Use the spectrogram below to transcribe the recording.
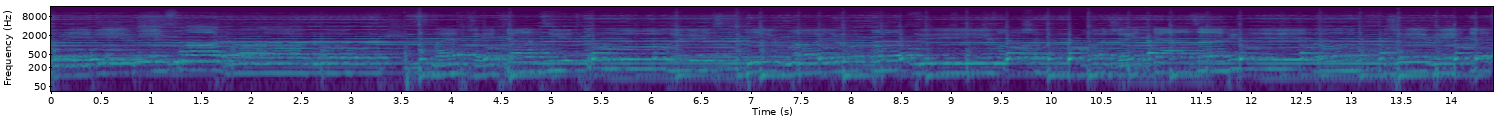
вивів із життям звідки. This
